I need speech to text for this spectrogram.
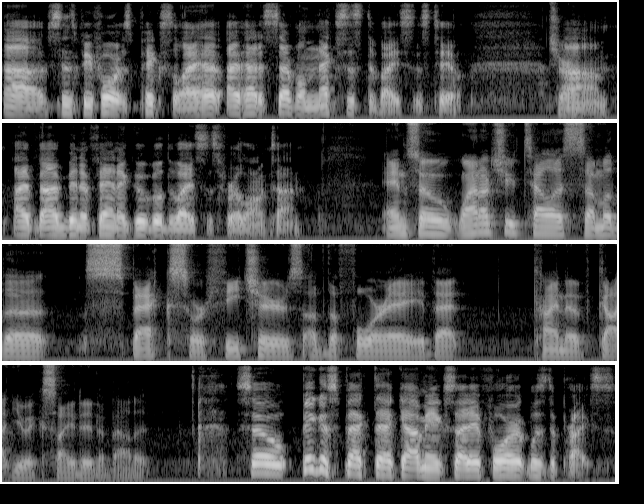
uh, since before it was Pixel. I have, I've had several Nexus devices too. Sure. Um, I've, I've been a fan of Google devices for a long time. And so, why don't you tell us some of the specs or features of the 4A that kind of got you excited about it? So, biggest spec that got me excited for it was the price.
